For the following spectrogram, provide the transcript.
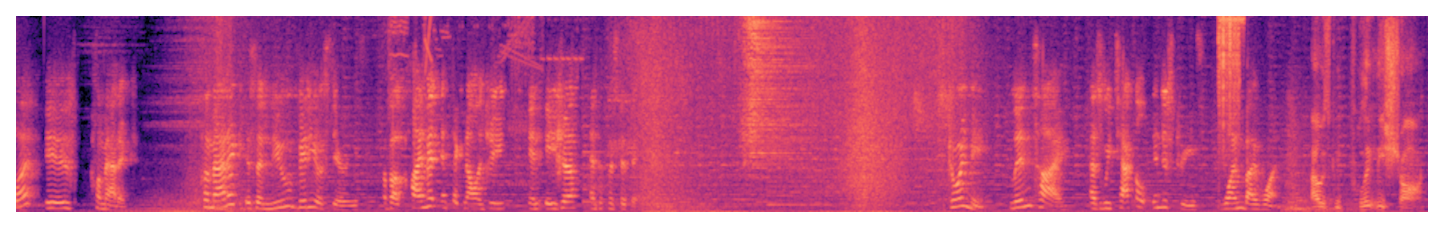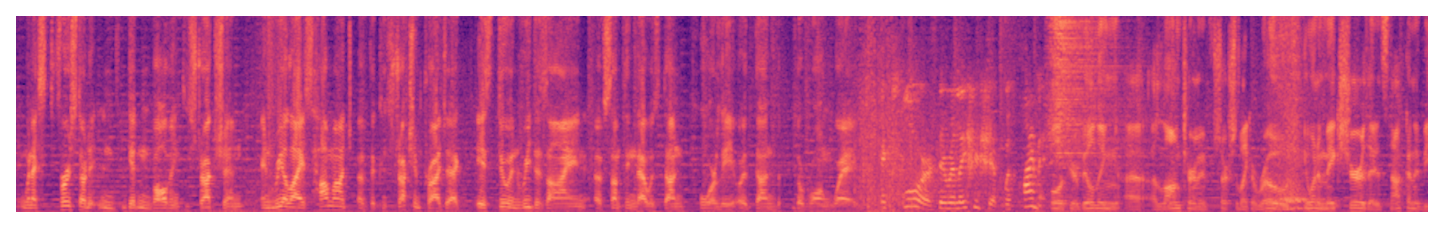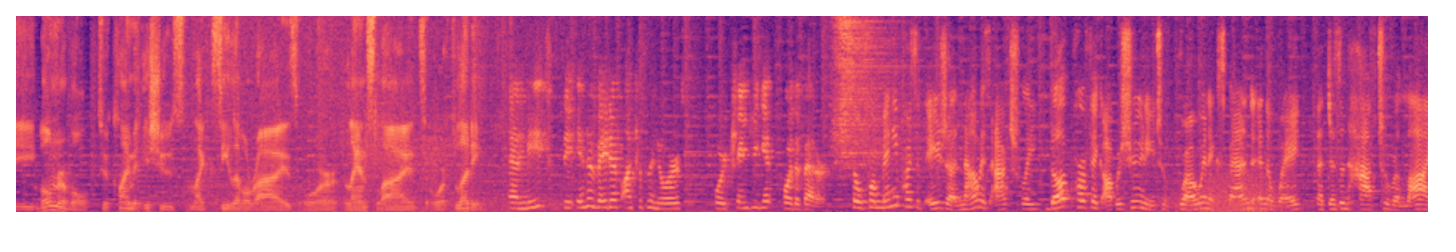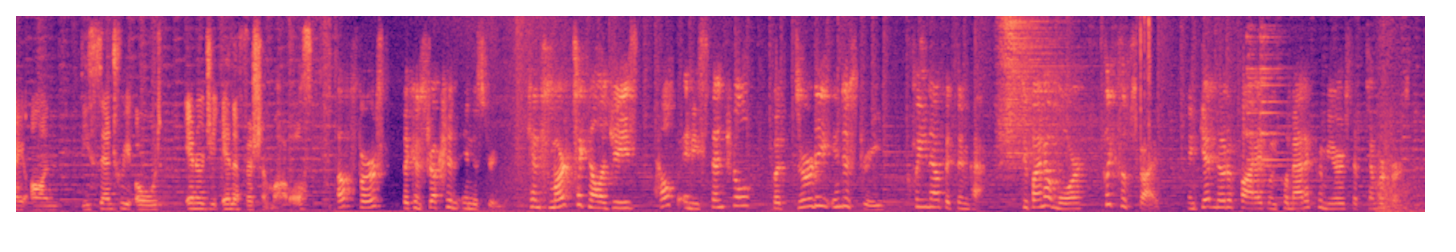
What is Climatic? Climatic is a new video series about climate and technology in Asia and the Pacific. Join me, Lynn Tai, as we tackle industries one by one. I was completely shocked when I first started in, getting involved in construction and realized how much of the construction project is doing redesign of something that was done poorly or done the, the wrong way. Explore the relationship with climate. Well, if you're building a, a long-term infrastructure like a road, you want to make sure that it's not going to be vulnerable to climate issues like sea level rise or landslides or flooding. And meet the innovative entrepreneurs for changing it for the better. So for many parts of Asia, now is actually the perfect opportunity to grow and expand in a way that doesn't have to rely on these century-old energy inefficient models. Up first, the construction industry. Can smart technologies help an essential but dirty industry clean up its impact? To find out more, click subscribe and get notified when Climatic premieres September 1st.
